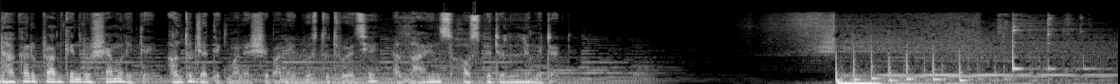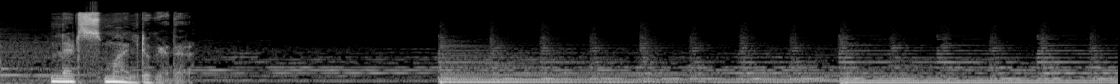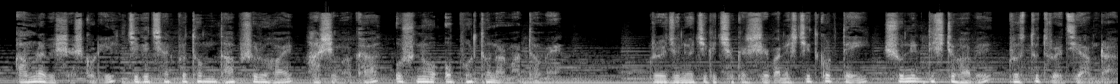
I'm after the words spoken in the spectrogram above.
ঢাকার প্রাণকেন্দ্র শ্যামলীতে আন্তর্জাতিক মানের সেবা নিয়ে প্রস্তুত রয়েছে alliance hospital limited let's smile together আমরা বিশ্বাস করি, চিকিৎসার প্রথম ধাপ শুরু হয় হাসি মাখা উষ্ণ অভ্যর্থনার মাধ্যমে। প্রয়োজনীয় চিকিৎসকের সেবা নিশ্চিত করতেই সুনির্দিষ্টভাবে প্রস্তুত রয়েছি আমরা।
